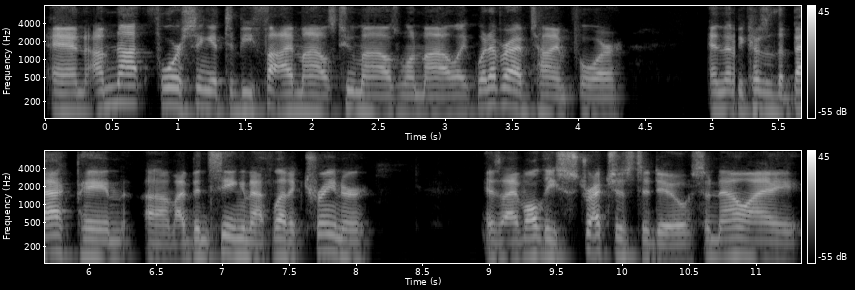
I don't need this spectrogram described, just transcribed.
and I'm not forcing it to be five miles, two miles, one mile, like whatever I have time for. And then because of the back pain, um, I've been seeing an athletic trainer as I have all these stretches to do. So now I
